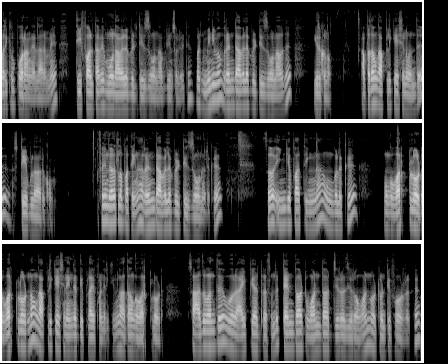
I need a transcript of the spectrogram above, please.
வரைக்கும் போகிறாங்க எல்லாருமே. டிஃபால்ட்டாகவே மூணு அவைலபிலிட்டி ஜோன் அப்படின்னு சொல்லிட்டு பட் மினிமம் ரெண்டு அவைலபிலிட்டி ஜோனாவது இருக்கணும். அப்போ தான் உங்கள் அப்ளிகேஷன் வந்து ஸ்டேபிளாக இருக்கும். ஸோ இந்த இடத்துல பார்த்தீங்கன்னா ரெண்டு அவைலபிலிட்டி ஜோன் இருக்குது ஸோ இங்கே பார்த்தீங்கன்னா உங்களுக்கு உங்கள் ஒர்க் லோடு ஒர்க் லோடுனா உங்கள் அப்ளிகேஷன் எங்கே டிப்ளாய் பண்ணியிருக்கீங்களோ அதான் உங்கள் ஒர்க் லோடு ஸோ அது வந்து ஒரு ஐபி அட்ரஸ் வந்து ten dot one dot zero zero one ஒரு டுவெண்ட்டி ஃபோர் இருக்குது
